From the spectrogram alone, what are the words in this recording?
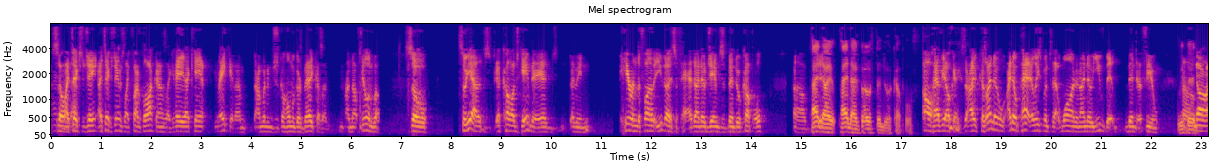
so I texted James. I texted James like five o'clock, and I was like, "Hey, I can't make it. I'm I'm gonna just go home and go to bed because I'm I'm not feeling well." So so yeah, it's a college game day. And, I mean, hearing the fun that you guys have had, I know James has been to a couple. Uh, Pat and I, Pat and I have both been to a couple. Oh, have you? Okay, because I, 'cause I know I know Pat at least went to that one, and I know you've been been to a few. We've Oh. been, No,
